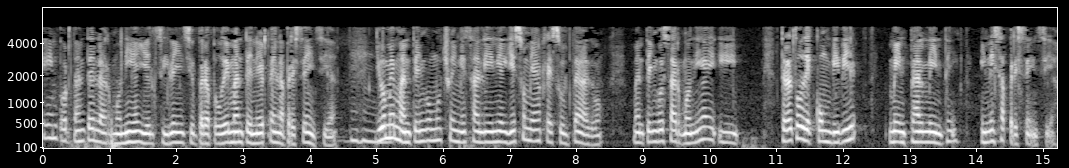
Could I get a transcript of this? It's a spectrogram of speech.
Es importante la armonía y el silencio para poder mantenerte en la presencia. Yo me mantengo mucho en esa línea y eso me ha resultado. Mantengo esa armonía y trato de convivir mentalmente en esa presencia.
